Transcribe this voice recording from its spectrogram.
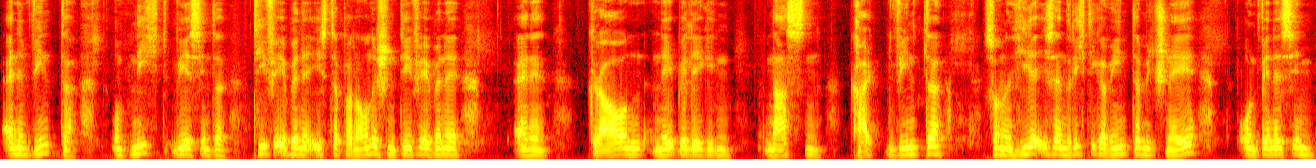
einen Winter und nicht, wie es in der Tiefebene ist, der pannonischen Tiefebene, einen grauen, nebeligen, nassen, kalten Winter, sondern hier ist ein richtiger Winter mit Schnee und wenn es im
